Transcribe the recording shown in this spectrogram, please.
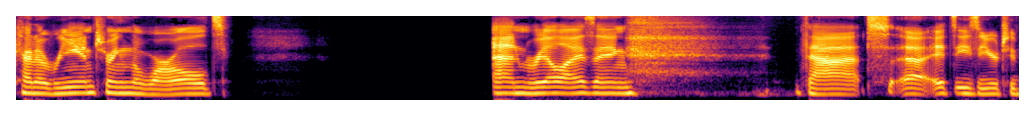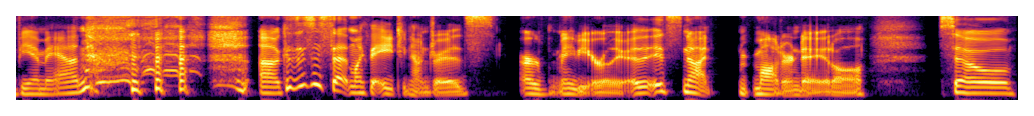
kind of re-entering the world and realizing that uh, it's easier to be a man because uh, this is set in like the 1800s or maybe earlier. It's not modern day at all. So,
